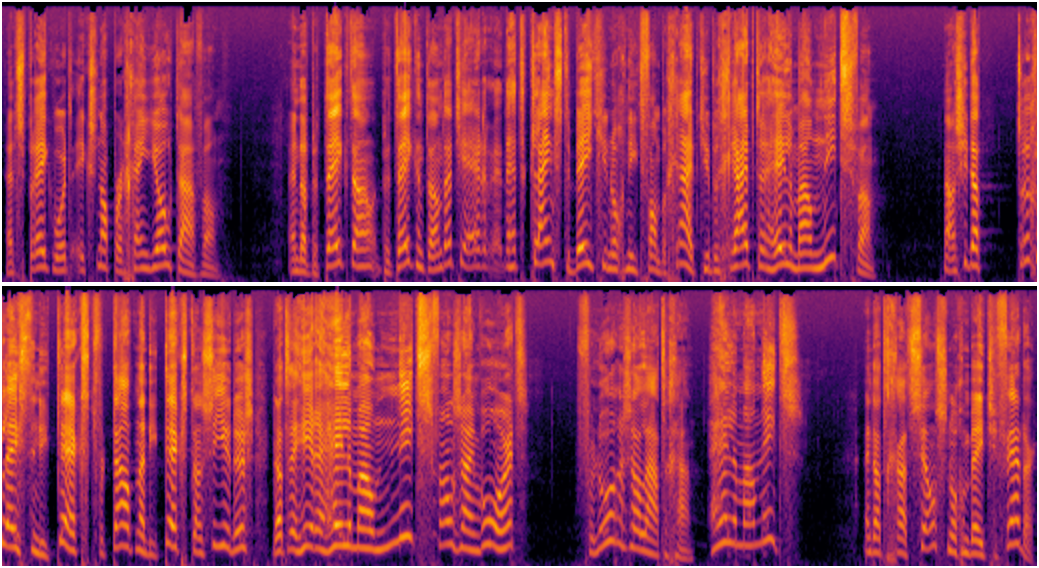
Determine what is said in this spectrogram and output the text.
Het spreekwoord ik snap er geen jota van. En dat betekent dan, betekent dan dat je er het kleinste beetje nog niet van begrijpt. Je begrijpt er helemaal niets van. Nou, als je dat terugleest in die tekst, vertaalt naar die tekst, dan zie je dus dat de Heer helemaal niets van zijn woord verloren zal laten gaan. Helemaal niets. En dat gaat zelfs nog een beetje verder.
